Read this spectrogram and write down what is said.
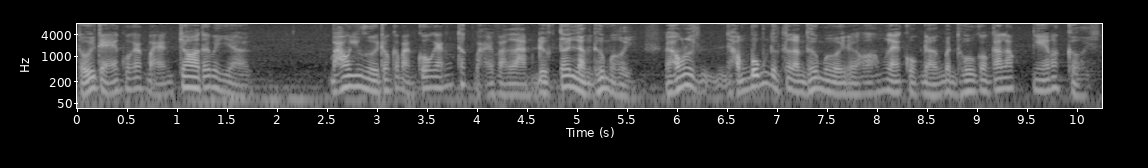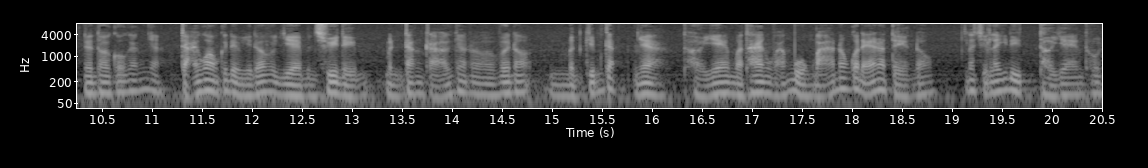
tuổi trẻ của các bạn cho tới bây giờ bao nhiêu người trong các bạn cố gắng thất bại và làm được tới lần thứ 10 rồi không không búng được tới lần thứ 10 rồi, không lẽ cuộc đời mình thua con cá lóc nghe mắc cười? Nên thôi cố gắng nha. Trải qua một cái điều gì đó, về mình suy niệm, mình trăn trở với nó, mình kiếm cách nha. Thời gian mà than vãn buồn bã nó không có đẻ ra tiền đâu. Nó chỉ lấy đi thời gian thôi.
